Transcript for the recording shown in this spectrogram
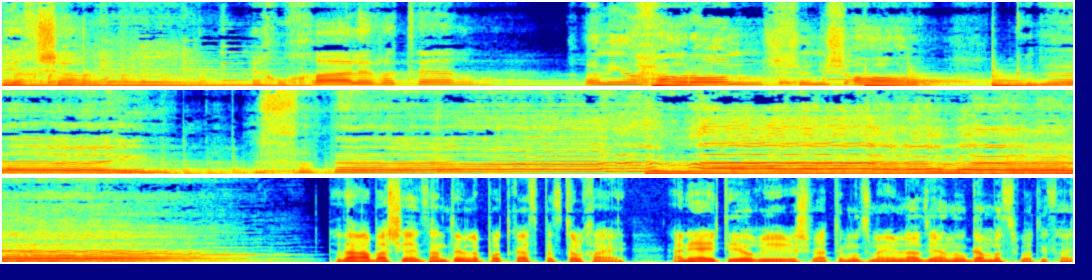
בי עכשיו, איך אוכל לוותר? אני האחרון שנשאר כדי תודה רבה שהאזנתם לפודקאסט פסקול חיי. אני הייתי אורי הירש ואתם מוזמנים להזין לנו גם בספוטיפיי.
